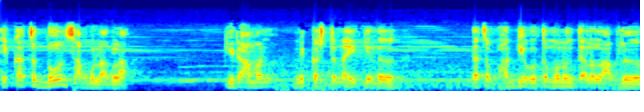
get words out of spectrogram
एकाचं दोन सांगू लागला की रामाने कष्ट नाही केलं त्याचं भाग्य होतं म्हणून त्याला लाभलं.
